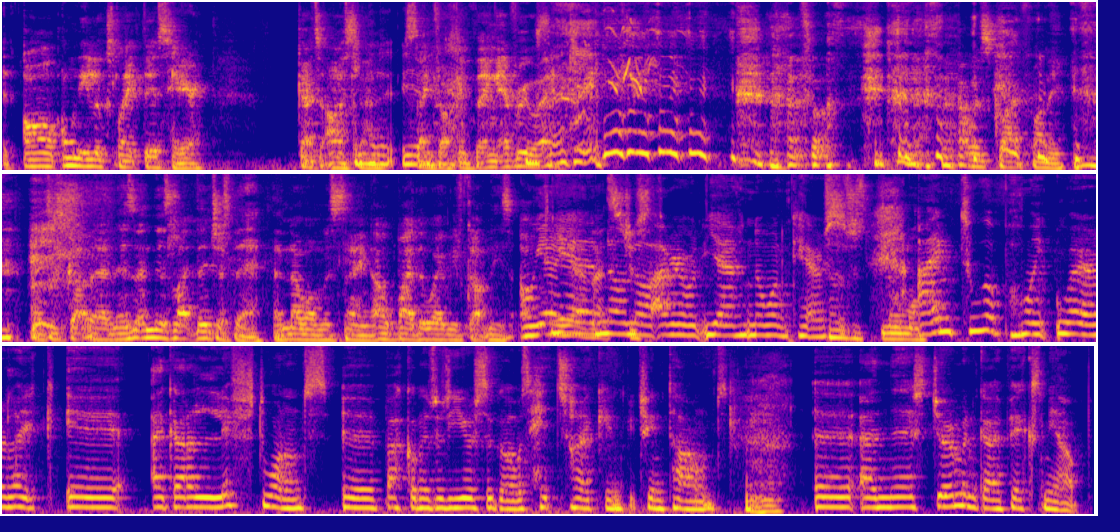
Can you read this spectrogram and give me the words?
It all only looks like this here. Go to Iceland, Yeah. same fucking thing everywhere. Thought that was quite funny. I just got there, and there's, and there's like they're just there, and no one was saying, "Oh, by the way, we've got these." Oh yeah, yeah, Yeah, that's no, just no, everyone. Yeah, no one cares. That's just normal. I'm to a point where, like, uh, I got a lift once uh, back on it was years ago. I was hitchhiking between towns, Mm-hmm. uh, and this German guy picks me up.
